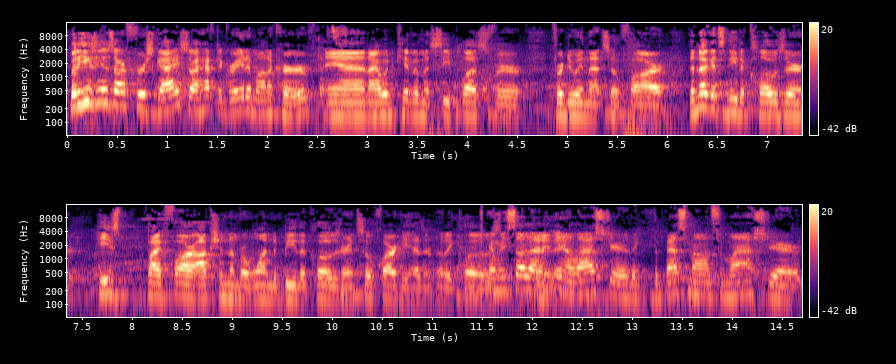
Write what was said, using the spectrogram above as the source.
But he is our first guy, so I have to grade him on a curve, and I would give him a C plus for for doing that so far. The Nuggets need a closer. He's by far option number one to be the closer, and so far he hasn't really closed. And we saw that, anything. you know, last year, the, the best moments from last year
